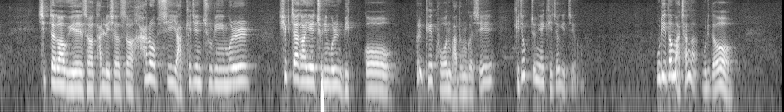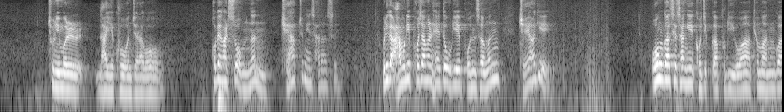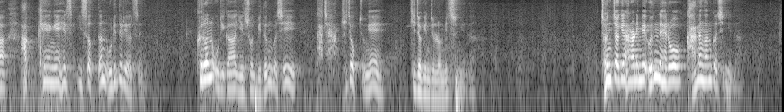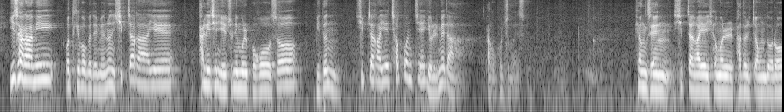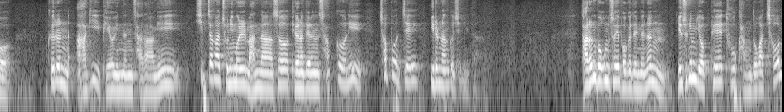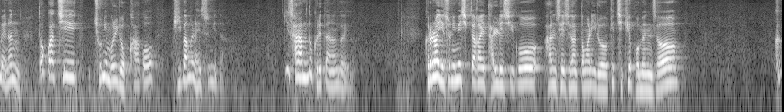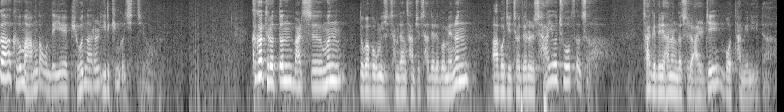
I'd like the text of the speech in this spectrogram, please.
십자가 위에서 달리셔서 한없이 약해진 주님을 십자가의 주님을 믿고 그렇게 구원받은 것이 기적 중의 기적이지요. 우리도 마찬가지, 우리도 주님을 나의 구원자라고 고백할 수 없는 죄악 중에 살았어요. 우리가 아무리 포장을 해도 우리의 본성은 죄악이에요. 온갖 세상의 거짓과 불의와 교만과 악행에 있었던 우리들이었어요. 그런 우리가 예수 믿은 것이 가장 기적 중에 기적인 줄로 믿습니다. 전적인 하나님의 은혜로 가능한 것입니다. 이 사람이 어떻게 보게 되면은 십자가에 달리신 예수님을 보고서 믿은 십자가의 첫 번째 열매다라고 볼 수가 있습니다. 평생 십자가의 형을 받을 정도로 그런 악이 배어 있는 사람이 십자가 주님을 만나서 변화되는 사건이 첫 번째 일어난 것입니다. 다른 복음서에 보게 되면은 예수님 옆에 두 강도가 처음에는 똑같이 주님을 욕하고 비방을 했습니다. 이 사람도 그랬다는 거예요. 그러나 예수님이 십자가에 달리시고 한세 시간 동안 이렇게 지켜보면서 그가 그 마음 가운데에 변화를 일으킨 것이지요. 그가 들었던 말씀은 누가복음 23장 34절에 보면은 아버지 저들을 사여 주옵소서 자기들이 하는 것을 알지 못함이니이다.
